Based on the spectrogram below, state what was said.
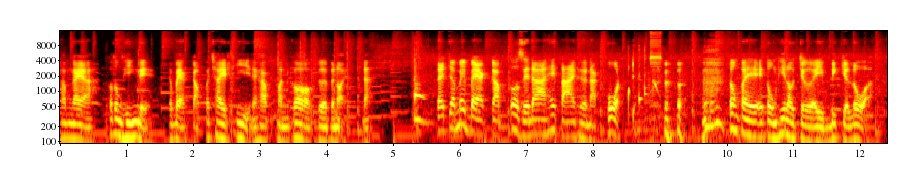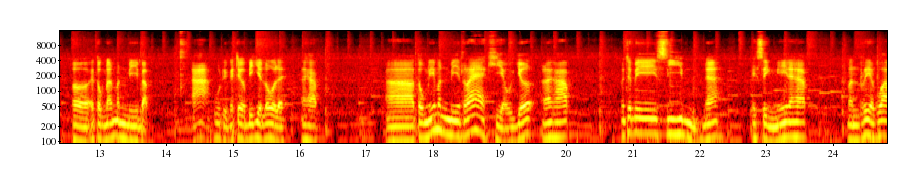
ทำไงอะ ก็ต้องทิ้งเดจะแบกกลับก็ใช่ที่นะครับ มันก็เกินไปหน่อยนะ แต่จะไม่แบกกลับก็เสียดายให้ตายเธอะหนักโคตร ต้องไปไอ้ตรงที่เราเจอไอ้บิ๊กเยลโล่อะเออไอ้ตรงนั้นมันมีแบบ พูดถึงก็เจอบิ๊กเยลโล่เลยนะครับตรงนี้มันมีแร่เขียวเยอะนะครับ มันจะมีซีมนะไอสิ่งนี้นะครับ มันเรียกว่า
